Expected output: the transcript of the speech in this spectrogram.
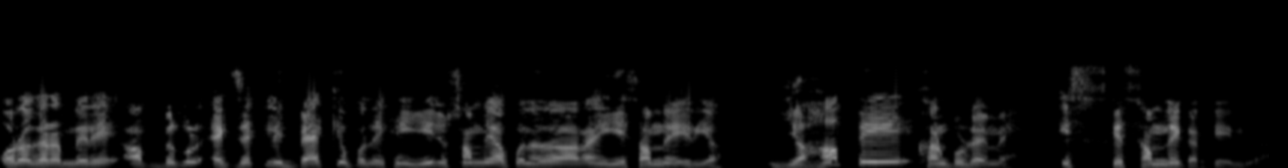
और अगर मेरे, आप बिल्कुल एग्जैक्टली बैक के ऊपर देखें, ये जो सामने आपको नज़र आ रहा है, ये सामने एरिया यहाँ पे खानपुर डैम है, इसके सामने करके एरिया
